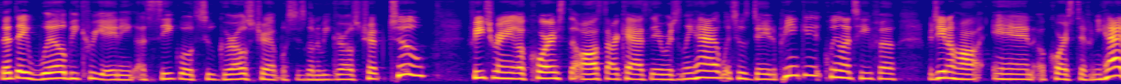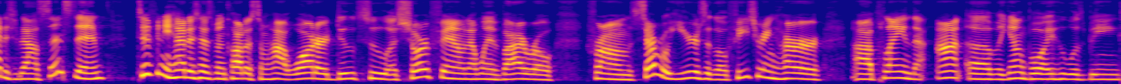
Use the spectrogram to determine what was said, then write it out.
that they will be creating a sequel to Girls Trip, which is going to be Girls Trip 2, featuring, of course, the all star cast they originally had, which was Jada Pinkett, Queen Latifah, Regina Hall, and, of course, Tiffany Haddish. Now, since then, Tiffany Haddish has been caught in some hot water due to a short film that went viral from several years ago featuring her uh, playing the aunt of a young boy who was being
